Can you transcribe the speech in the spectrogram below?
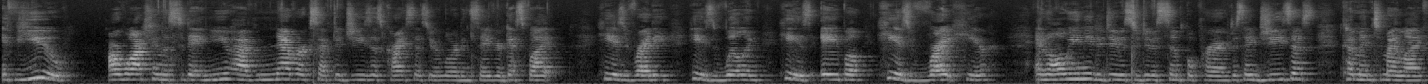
If you are watching this today and you have never accepted Jesus Christ as your Lord and Savior, guess what? He is ready, He is willing, He is able, He is right here. And all we need to do is to do a simple prayer to say, Jesus, come into my life,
